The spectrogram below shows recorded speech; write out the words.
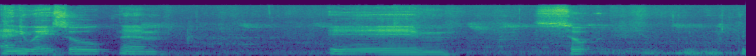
Anyway, so. Um, um, so the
